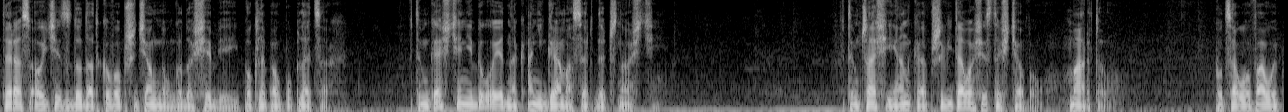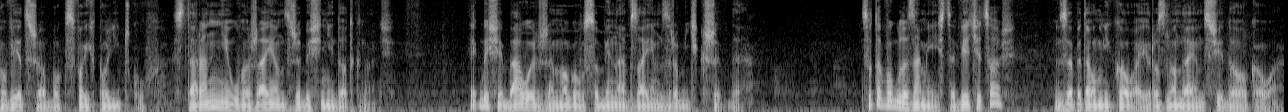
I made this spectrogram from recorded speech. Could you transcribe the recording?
Teraz ojciec dodatkowo przyciągnął go do siebie i poklepał po plecach. W tym geście nie było jednak ani grama serdeczności. W tym czasie Janka przywitała się z teściową, Martą. Pocałowały powietrze obok swoich policzków, starannie uważając, żeby się nie dotknąć. Jakby się bały, że mogą sobie nawzajem zrobić krzywdę. Co to w ogóle za miejsce, wiecie coś? Zapytał Mikołaj, rozglądając się dookoła.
